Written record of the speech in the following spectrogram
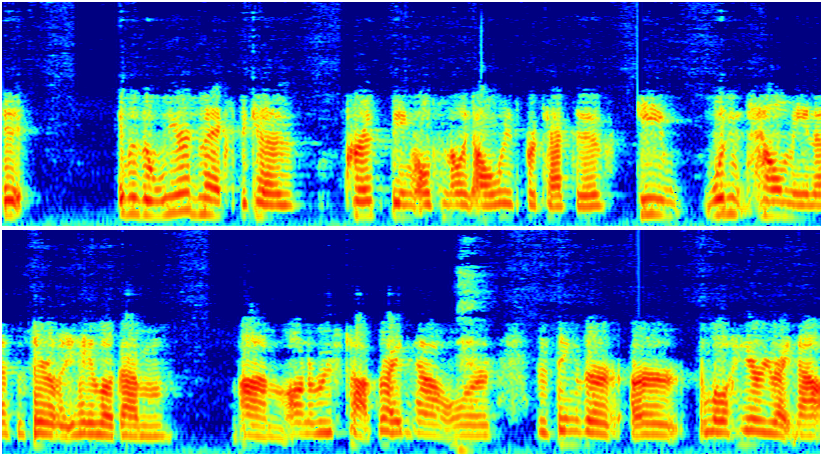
it, it was a weird mix because Chris being ultimately always protective, he wouldn't tell me necessarily, hey, look, I'm um, on a rooftop right now, or the things are, are a little hairy right now.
